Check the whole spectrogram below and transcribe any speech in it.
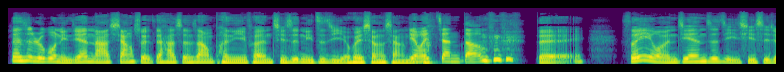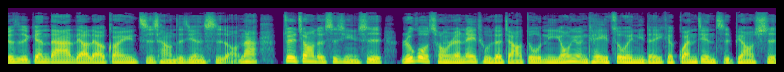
但是如果你今天拿香水在他身上喷一喷，其实你自己也会香香的，也会震动。对。所以，我们今天自己其实就是跟大家聊聊关于职场这件事哦。那最重要的事情是，如果从人类图的角度，你永远可以作为你的一个关键指标，是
